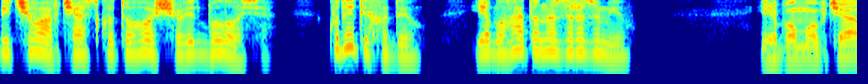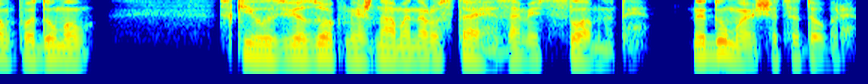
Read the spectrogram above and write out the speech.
відчував частку того, що відбулося. Куди ти ходив? Я багато не зрозумів. Я помовчав, подумав, скіл зв'язок між нами наростає замість слабнути. Не думаю, що це добре.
